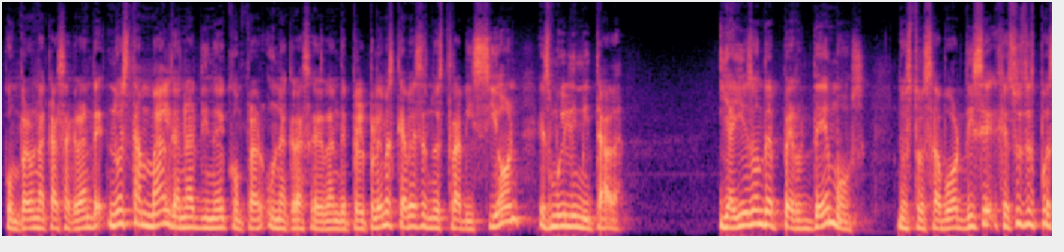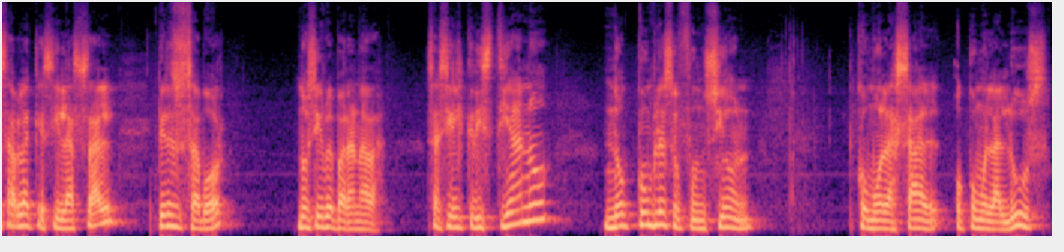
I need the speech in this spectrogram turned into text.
comprar una casa grande. No está mal ganar dinero y comprar una casa grande, pero el problema es que a veces nuestra visión es muy limitada. Y ahí es donde perdemos nuestro sabor. Dice Jesús después habla que si la sal pierde su sabor, no sirve para nada. O sea, si el cristiano no cumple su función como la sal o como la luz,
